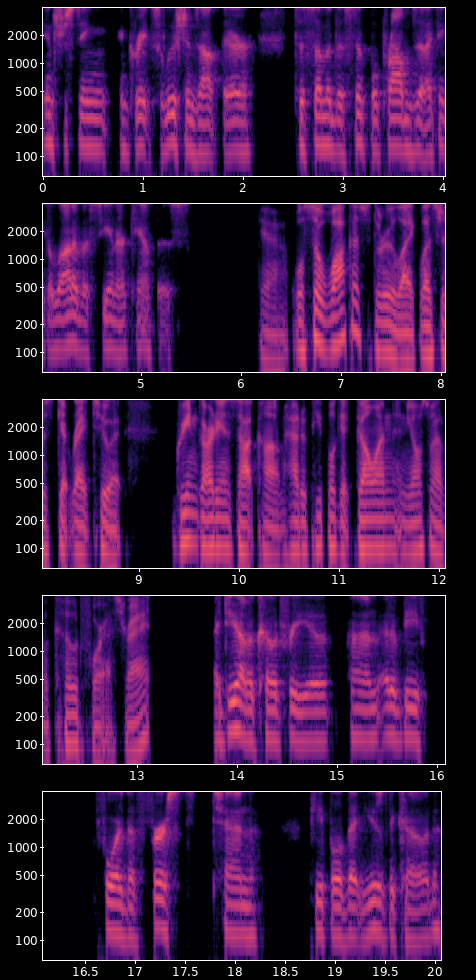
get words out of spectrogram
interesting and great solutions out there to some of the simple problems that i think a lot of us see in our campus. Yeah. Well so walk us through like let's just get right to it greenguardians.com. How do people get going? And you also have a code for us, right? I do have a code for you. Um, it'll be for the first 10 people that use the code.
